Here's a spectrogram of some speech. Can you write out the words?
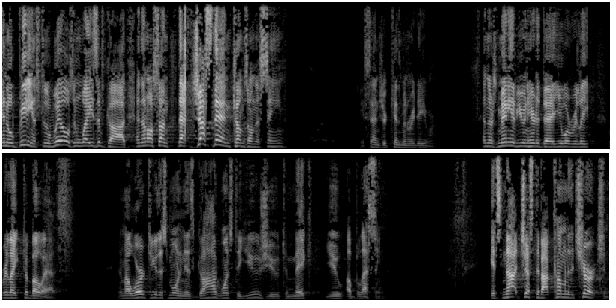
in obedience to the wills and ways of God. And then all of a sudden, that just then comes on the scene. He sends your kinsman redeemer. And there's many of you in here today, you will relate, relate to Boaz. And my word to you this morning is God wants to use you to make you a blessing. It's not just about coming to the church and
